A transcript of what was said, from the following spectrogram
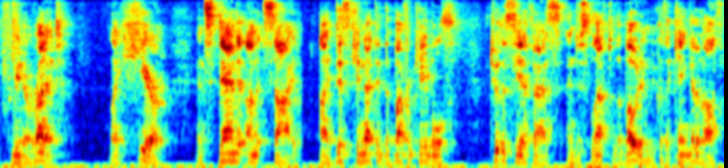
for me to run it like here and stand it on its side. I disconnected the buffer cables to the CFS and just left the Bowden because I can't get it off,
